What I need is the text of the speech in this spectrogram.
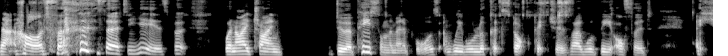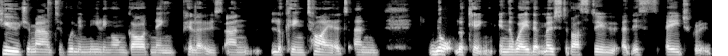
that hard for 30 years. But when I try and do a piece on the menopause and we will look at stock pictures, I will be offered a huge amount of women kneeling on gardening pillows and looking tired and not looking in the way that most of us do at this age group.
